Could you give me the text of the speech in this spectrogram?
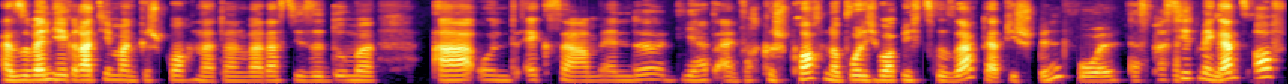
Also wenn hier gerade jemand gesprochen hat, dann war das diese dumme A und Exa am Ende. Die hat einfach gesprochen, obwohl ich überhaupt nichts gesagt habe. Die spinnt wohl. Das passiert mir ganz oft.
